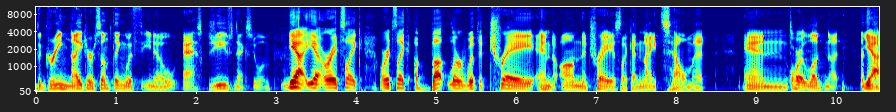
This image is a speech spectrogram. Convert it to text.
the Green Knight or something with you know, Ask Jeeves next to him. Yeah, yeah, or it's like or it's like a butler with a tray and on the tray is like a knight's helmet. And or a lug nut. yeah,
